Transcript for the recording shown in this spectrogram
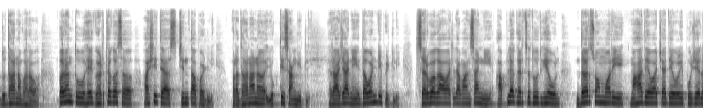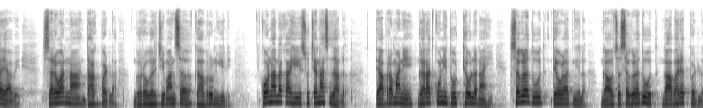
दुधानं भरावा. परंतु हे घडतं कसं? अशी त्यास चिंता पडली. प्रधानानं युक्ती सांगितली. राजाने दवंडी पिटली. सर्व गावातल्या माणसांनी आपल्या घरचं दूध घेऊन दर सोमवारी महादेवाच्या देवळी पूजेला यावे. सर्वांना धाक पडला. घरोघरची माणसं घाबरून गेली. कोणाला काही सूचनाच झालं. त्याप्रमाणे घरात कोणी दूध ठेवलं नाही. सगळं दूध देवळात नेलं. गावचं सगळं दूध गाभाऱ्यात पडलं.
